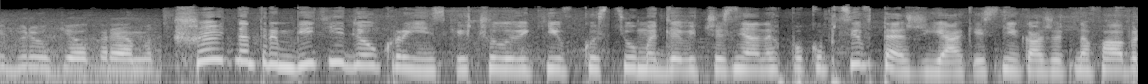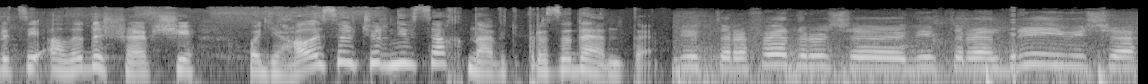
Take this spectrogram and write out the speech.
і брюки окремо. Шиють на трембіті для українських чоловіків. Костюми для вітчизняних покупців теж якісні, кажуть на фабриці, але дешевші. Одягалися у Чернівцях навіть президенти. Віктора Федоровича, Віктора Андрійовича,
